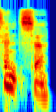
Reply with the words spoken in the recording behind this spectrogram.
sensor.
